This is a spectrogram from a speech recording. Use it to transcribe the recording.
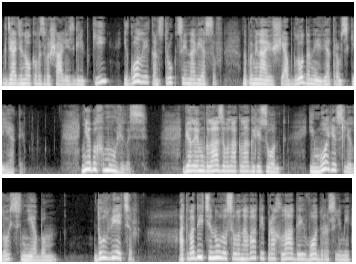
где одиноко возвышались грибки и голые конструкции навесов, напоминающие обглоданные ветром скелеты. Небо хмурилось. Белая мгла заволокла горизонт, и море слилось с небом. Дул ветер. От воды тянуло солоноватой прохладой, водорослями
